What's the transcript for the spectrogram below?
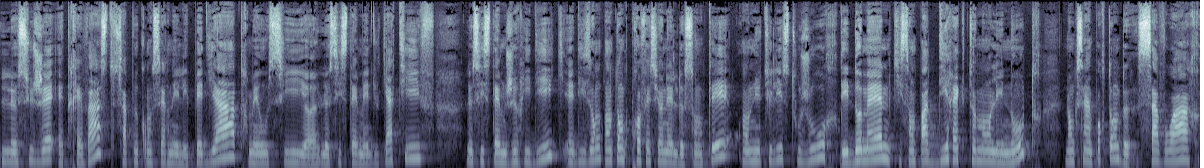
le sujet est très vaste. Ça peut concerner les pédiatres, mais aussi euh, le système éducatif, le système juridique. Et disons, en tant que professionnel de santé, on utilise toujours des domaines qui sont pas directement les nôtres, donc c'est important de savoir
